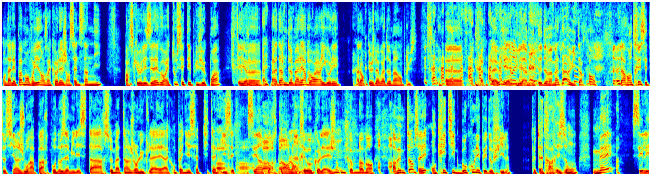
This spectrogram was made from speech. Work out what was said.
on n'allait pas m'envoyer dans un collège en Seine-Saint-Denis parce que les élèves auraient tous été plus vieux que moi et Madame de Malherbe aurait rigolé. Alors que je la vois demain en plus. Euh, bah oui, il est invité demain matin à 8h30. La rentrée, c'est aussi un jour à part pour nos amis les stars. Ce matin, Jean-Luc Lahaye a accompagné sa petite amie. C'est, c'est important, l'entrée au collège, comme moment. En même temps, vous savez, on critique beaucoup les pédophiles. Peut-être à raison. Mais c'est les,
